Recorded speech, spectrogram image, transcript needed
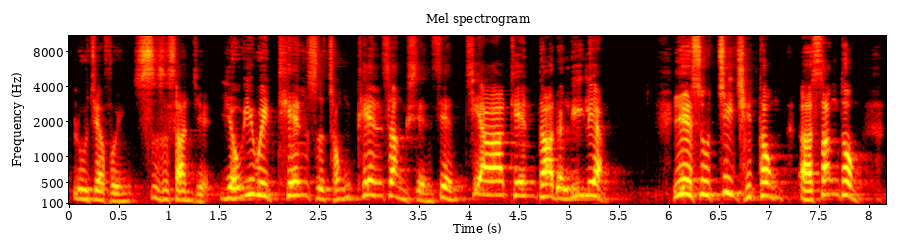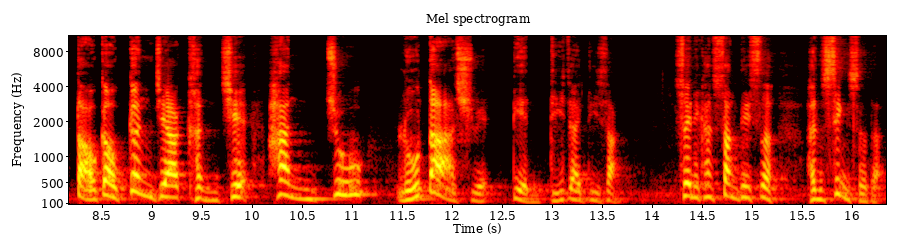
路加福音四十三节，有一位天使从天上显现，加添他的力量。耶稣极其痛啊，伤痛，祷告更加恳切，汗珠如大雪点滴在地上。所以你看，上帝是很信实的，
